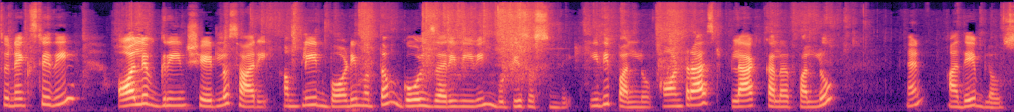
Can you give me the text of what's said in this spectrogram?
So next ఇది ఆలివ్ గ్రీన్ షేడ్లో సారీ. కంప్లీట్ బాడీ మొత్తం గోల్డ్ జరీ వీవింగ్ బుట్టీస్ వస్తుంది. ఇది పళ్ళు. కాంట్రాస్ట్ బ్లాక్ కలర్ పళ్ళు అండ్ అదే బ్లౌజ్.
